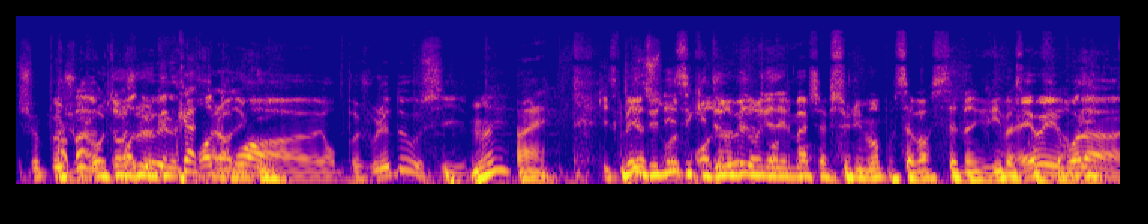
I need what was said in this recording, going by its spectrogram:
Je peux Ah jouer bah, autant jouer 3-2 le et le 4, alors, du 3-3, coup. euh, On peut jouer les deux aussi. Ouais. Ouais. Mais Denis, c'est qu'il donne envie de 3-2 et regarder le match 3-3. absolument pour savoir si sa dinguerie va se Eh oui, voilà.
